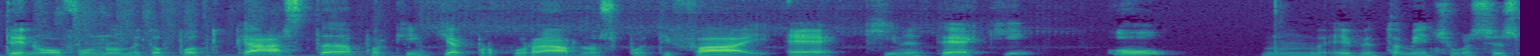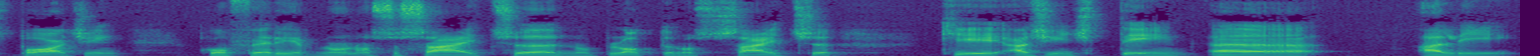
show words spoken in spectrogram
De novo, o nome do podcast, por quem quer procurar no Spotify, é Kinetec, ou hum, eventualmente vocês podem conferir no nosso site, no blog do nosso site, que a gente tem uh, ali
